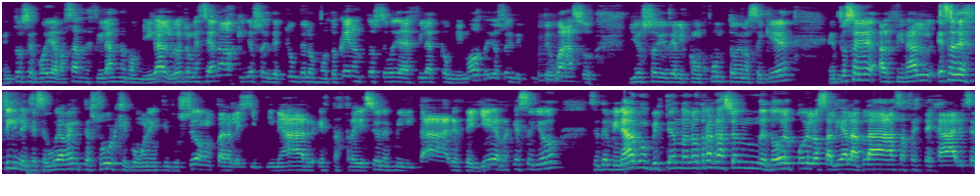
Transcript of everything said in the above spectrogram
entonces voy a pasar desfilando con mi galgo. Otro me decía, no, es que yo soy del club de los motoqueros, entonces voy a desfilar con mi moto, yo soy del club de mm. guaso, yo soy del conjunto de no sé qué. Entonces, al final, ese desfile que seguramente surge como una institución para legitimar estas tradiciones militares, de guerra, qué sé yo, se terminaba convirtiendo en otra ocasión donde todo el pueblo salía a la plaza a festejar y se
